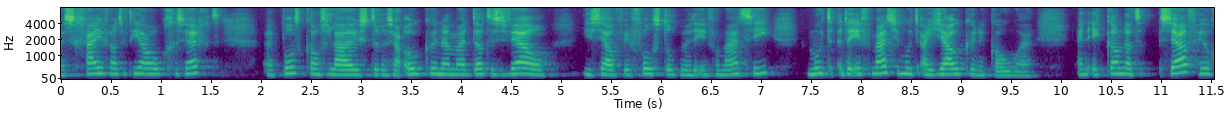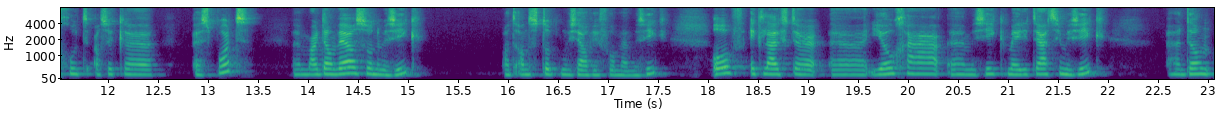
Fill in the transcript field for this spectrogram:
schrijven had ik die al gezegd. podcast luisteren zou ook kunnen, maar dat is wel jezelf weer volstoppen met informatie. Moet, de informatie moet uit jou kunnen komen. En ik kan dat zelf heel goed als ik sport, maar dan wel zonder muziek. Want anders stop ik mezelf weer vol met muziek. Of ik luister uh, yoga, uh, muziek, meditatiemuziek. Uh, dan,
